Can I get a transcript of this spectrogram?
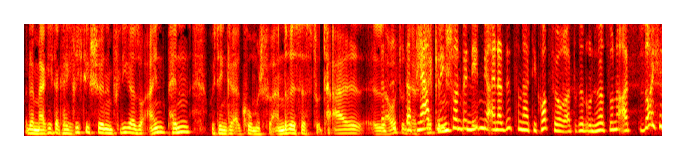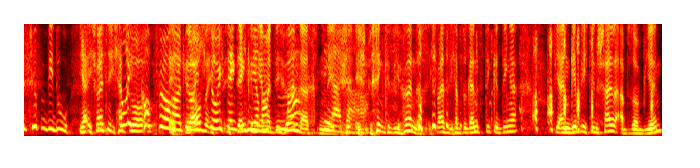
Und dann merke ich, da kann ich richtig schön im Flieger so einpennen, wo ich denke, äh, komisch, für andere ist das total äh, Das, laut ist, und das nervt erschreckend. mich schon, wenn neben mir einer sitzt und hat die Kopfhörer drin und hört so eine Art, solche Typen wie du. Ja, ich weiß nicht, ich habe so Kopfhörer ich glaube, durch, ich, durch, ich denk denke mir, immer, die hören das nicht. da? Ich denke, die hören das. Ich weiß nicht, ich habe so ganz dicke Dinger, die angeblich den Schall absorbieren.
